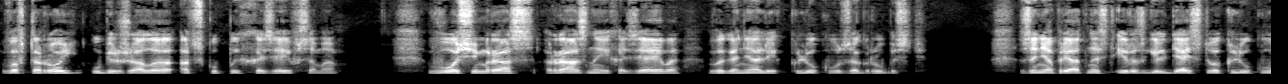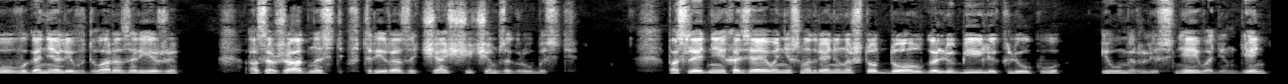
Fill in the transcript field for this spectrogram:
Во второй убежала от скупых хозяев сама. Восемь раз разные хозяева выгоняли клюкву за грубость. За неопрятность и разгильдяйство клюкву выгоняли в два раза реже, а за жадность в три раза чаще, чем за грубость. Последние хозяева, несмотря ни на что, долго любили клюкву и умерли с ней в один день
